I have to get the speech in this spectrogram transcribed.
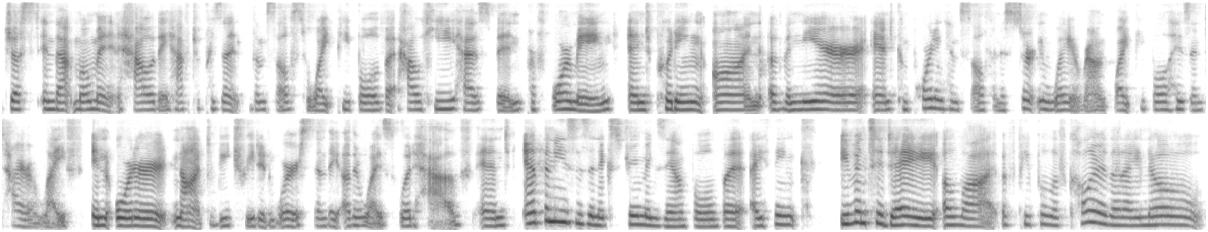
just in that moment how they have to present themselves to white people, but how he has been performing and putting on a veneer and comporting himself in a certain way around white people his entire life in order not to be treated worse than they otherwise would have. And Anthony's is an extreme example, but I think even today, a lot of people of color that I know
